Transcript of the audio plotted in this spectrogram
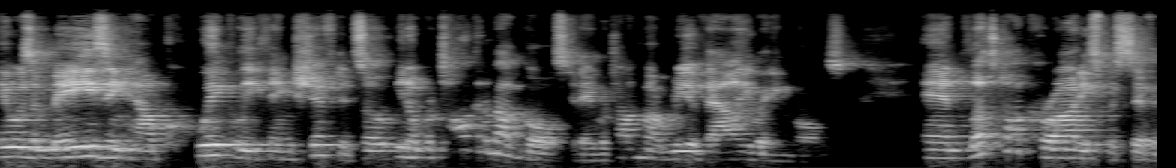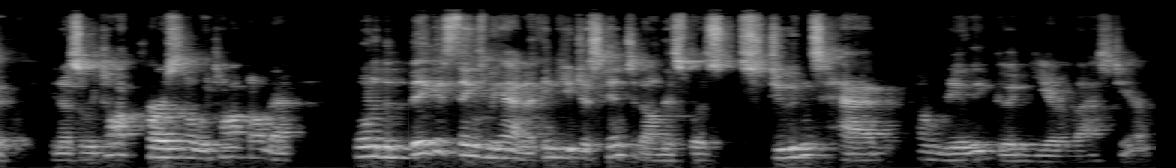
it was amazing how quickly things shifted. So, you know, we're talking about goals today. We're talking about reevaluating goals. And let's talk karate specifically. You know, so we talk personal, we talk all that. One of the biggest things we had, and I think you just hinted on this, was students had a really good year last year.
